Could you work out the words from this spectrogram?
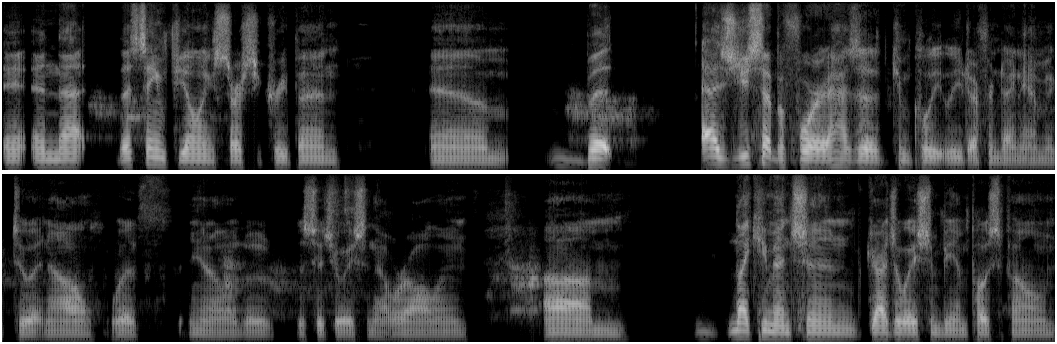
and, and that that same feeling starts to creep in. Um, but as you said before, it has a completely different dynamic to it now with you know the the situation that we're all in. Um, like you mentioned, graduation being postponed.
